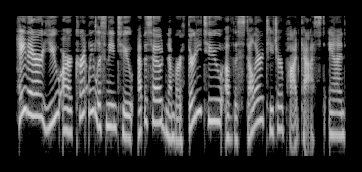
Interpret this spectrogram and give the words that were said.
Hey there, you are currently listening to episode number 32 of the Stellar Teacher podcast. And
